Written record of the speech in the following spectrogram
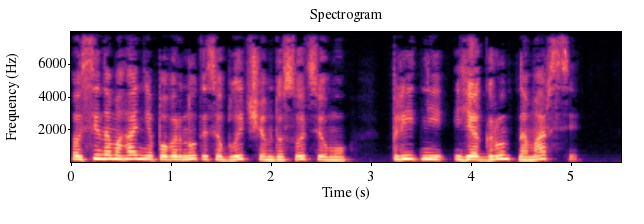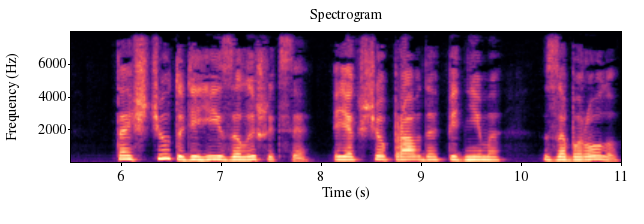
всі намагання повернутися обличчям до соціуму, плідні, як ґрунт на Марсі? Та що тоді їй залишиться, якщо правда підніме забороло,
